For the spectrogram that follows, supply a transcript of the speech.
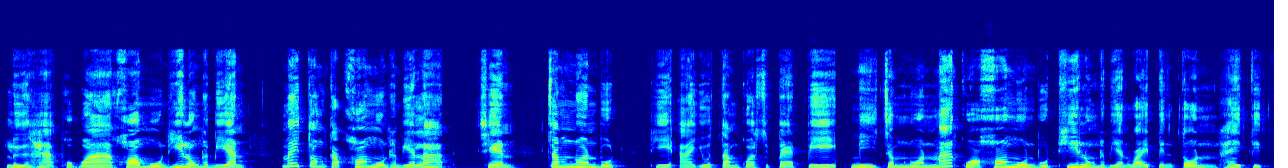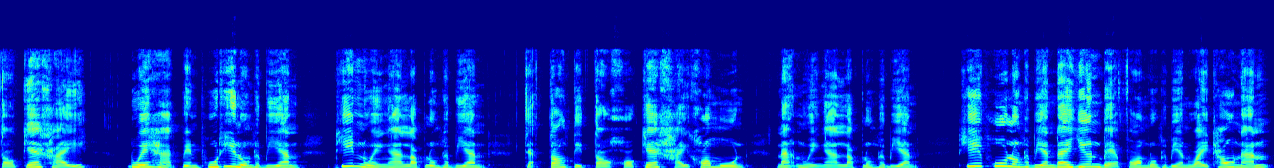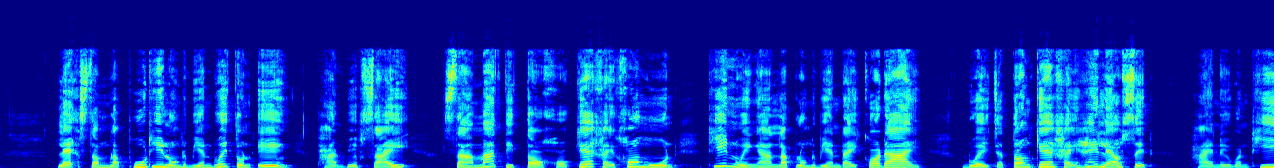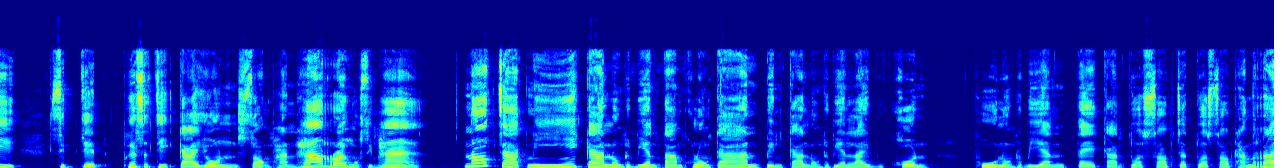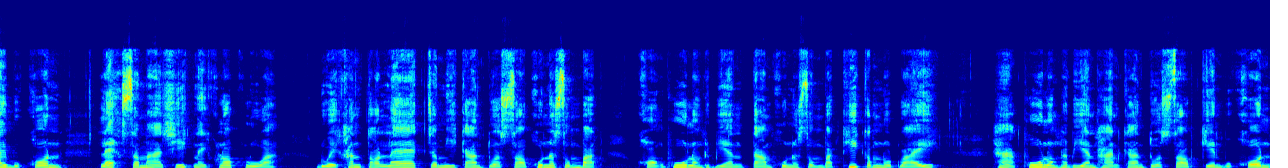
หรือหากพบว่าข้อมูลที่ลงทะเบียน ไม่ตรงกับข้อมูลทะเบียนราษฎรเช่นจำนวนบุตรที่อายุต่ำกว่า 18 ปี มีจำนวนมากกว่าข้อมูลบุตรที่ลงทะเบียนไว้เป็นต้น ให้ติดต่อแก้ไข ด้วยหากเป็นผู้ที่ลงทะเบียนที่หน่วยงานรับลงทะเบียน จะต้องติดต่อขอแก้ไขข้อมูล ณหน่วยงานรับลงทะเบียน ที่ผู้ลงทะเบียนได้ยื่นแบบฟอร์มลงทะเบียนไว้เท่านั้น และสำหรับผู้ที่ลงทะเบียนด้วยตนเอง ผ่านเว็บไซต์ สามารถติดต่อขอแก้ไขข้อมูล ที่หน่วยงานรับลงทะเบียนใดก็ได้ โดยจะต้องแก้ไขให้แล้วเสร็จ ภายในวันที่ 17 พฤศจิกายน 2565 นอกจากนี้การลงทะเบียนตามโครงการเป็นการลงทะเบียนรายบุคคล ผู้ลงทะเบียนแต่การตรวจสอบจะตรวจสอบทั้งรายบุคคล และสมาชิกในครอบครัว โดยขั้นตอนแรกจะมีการตรวจสอบคุณสมบัติของผู้ลงทะเบียนตามคุณสมบัติที่กำหนดไว้ หากผู้ลงทะเบียนผ่านการตรวจสอบเกณฑ์บุคคล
